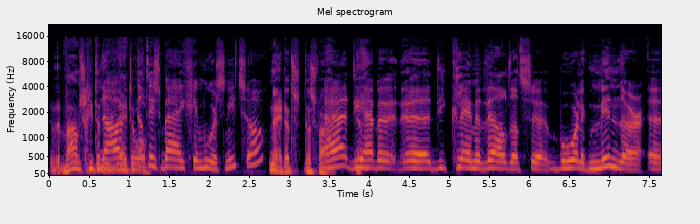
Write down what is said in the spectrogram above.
Waarom schiet dat niet Nou, beter dat op? is bij Gemoers niet zo. Nee, dat is, dat is waar. Hè, die, hebben, eh, die claimen wel dat ze behoorlijk minder eh,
